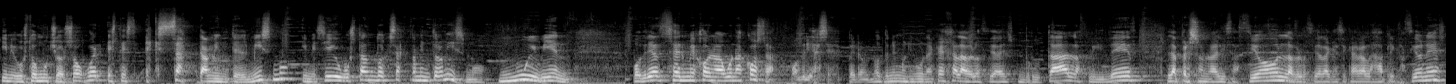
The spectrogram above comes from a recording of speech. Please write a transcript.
y me gustó mucho el software. Este es exactamente el mismo y me sigue gustando exactamente lo mismo. Muy bien. ¿Podría ser mejor en alguna cosa? Podría ser, pero no tenemos ninguna queja. La velocidad es brutal, la fluidez, la personalización, la velocidad a la que se cargan las aplicaciones,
